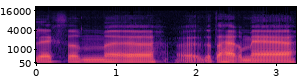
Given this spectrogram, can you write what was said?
liksom? eh, eh, dette her med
